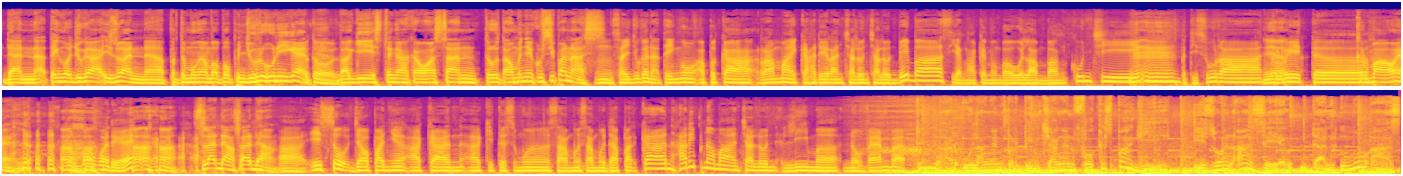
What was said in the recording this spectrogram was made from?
dan nak tengok juga Izzuan uh, pertemuan beberapa penjuru ni kan Betul. bagi setengah kawasan terutamanya kursi panas. Hmm, saya juga nak tengok apakah ramai kehadiran calon-calon bebas yang akan membawa lambang kunci, Mm-mm. peti surat, yeah. kereta, kerbau eh. kerbau pun ada eh. seladang, seladang. Uh, esok jawapannya akan uh, kita semua sama-sama dapatkan hari penamaan calon 5 November. Dengar ulangan perbincangan fokus pagi Izwan Azir dan Muaz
